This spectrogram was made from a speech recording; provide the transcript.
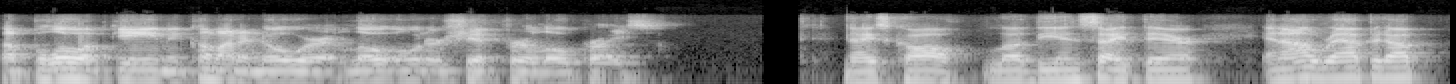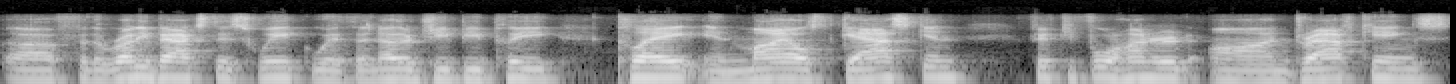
a blow up game and come out of nowhere at low ownership for a low price. Nice call. Love the insight there. And I'll wrap it up uh, for the running backs this week with another GPP play in Myles Gaskin, 5,400 on DraftKings.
